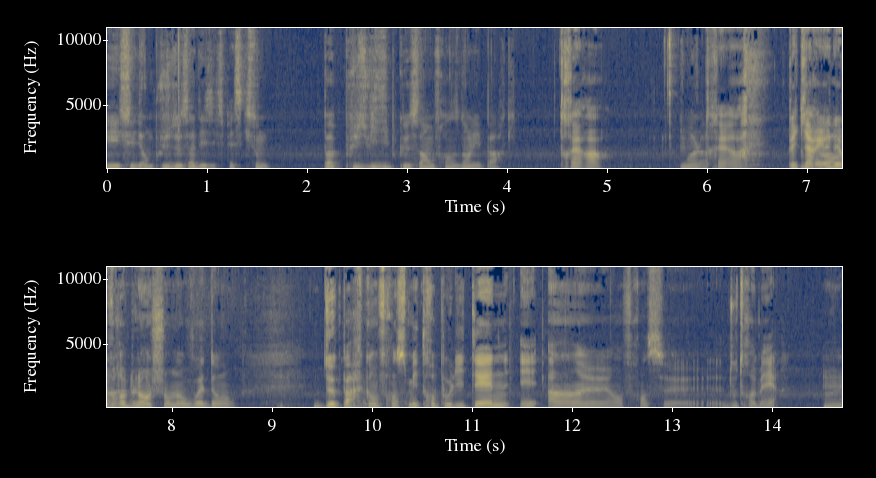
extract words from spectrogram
Et c'est en plus de ça des espèces qui sont pas plus visibles que ça en France dans les parcs. Très rare. Voilà. Très rare. Pécari à lèvres blanches, on en voit dans deux parcs en France métropolitaine et un euh, en France euh, d'outre-mer. Mm.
